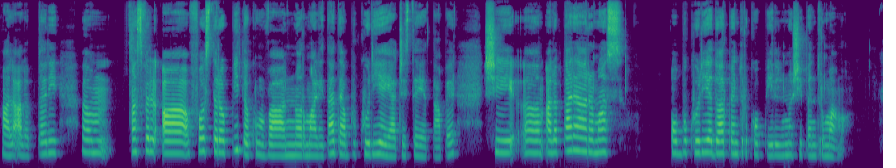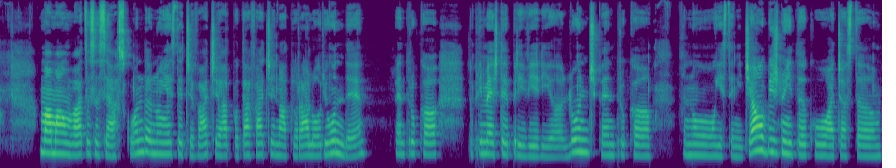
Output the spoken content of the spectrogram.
al alăptării, um, Astfel a fost răpită cumva în normalitatea bucuriei acestei etape și uh, alăptarea a rămas o bucurie doar pentru copil, nu și pentru mamă. Mama învață să se ascundă, nu este ceva ce ar putea face natural oriunde, pentru că primește priviri uh, lungi, pentru că nu este nici ea obișnuită cu această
